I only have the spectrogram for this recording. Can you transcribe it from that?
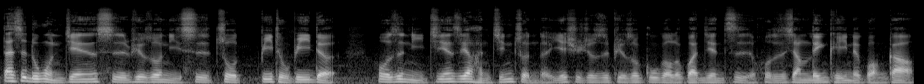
但是如果你今天是譬如说你是做 B to B 的。或者是你今天是要很精准的，也许就是比如说 Google 的关键字，或者是像 LinkedIn 的广告，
